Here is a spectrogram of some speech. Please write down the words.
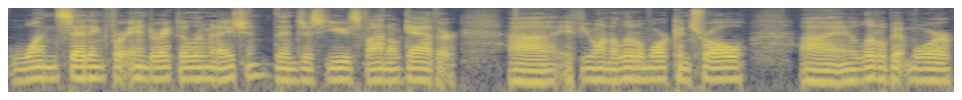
one setting for indirect illumination, then just use Final Gather. Uh, if you want a little more control uh, and a little bit more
